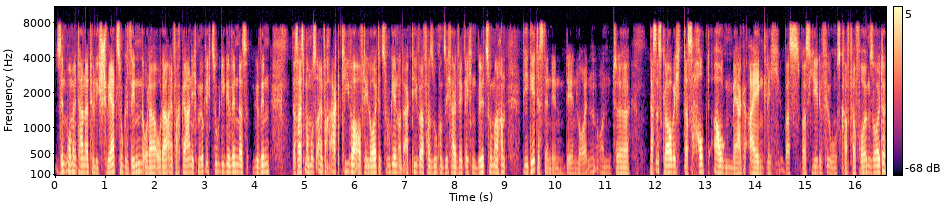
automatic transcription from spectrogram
sind momentan natürlich schwer zu gewinnen oder, oder einfach gar nicht möglich zu die gewinnen, das, gewinnen. Das heißt, man muss einfach aktiver auf die Leute zugehen und aktiver versuchen, sich halt wirklich ein Bild zu machen, wie geht es denn den, den Leuten. Und äh, das ist, glaube ich, das Hauptaugenmerk eigentlich, was, was jede Führungskraft verfolgen sollte.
